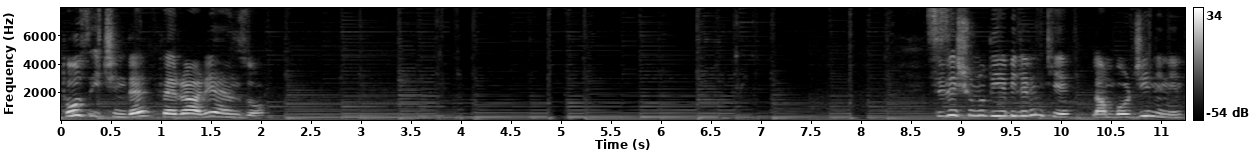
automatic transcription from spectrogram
Toz içinde Ferrari Enzo. Size şunu diyebilirim ki Lamborghini'nin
